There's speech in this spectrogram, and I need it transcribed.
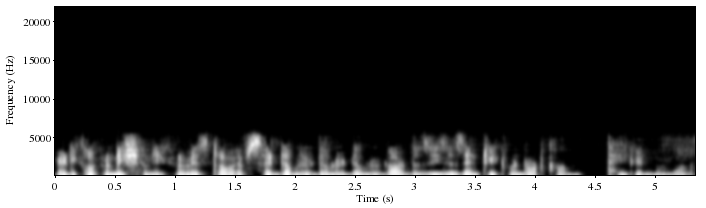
medical condition you can visit our website www.diseasesandtreatment.com thank you and goodbye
